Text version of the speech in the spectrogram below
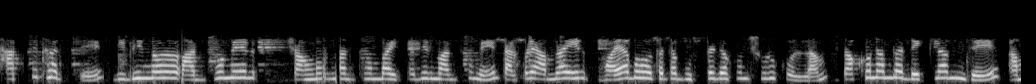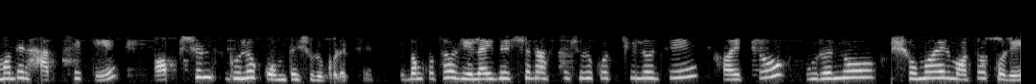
থাকতে থাকতে বিভিন্ন মাধ্যমের সংবাদ মাধ্যম বা ইত্যাদির মাধ্যমে তারপরে আমরা এর ভয়াবহতাটা বুঝতে যখন শুরু করলাম, তখন আমরা দেখলাম যে আমাদের হাত থেকে অপশনসগুলো কমতে শুরু করেছে। এবং কোথাও রিয়েলাইজেশন আসতে শুরু করছিল যে হয়তো পুরনো সময়ের মতো করে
